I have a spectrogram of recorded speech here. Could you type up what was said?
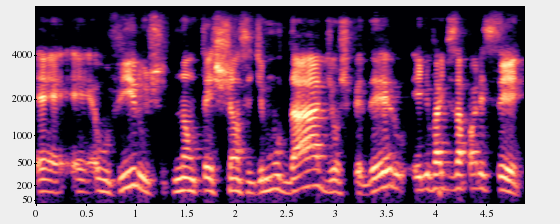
é, é, o vírus não ter chance de mudar de hospedeiro, ele vai desaparecer.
